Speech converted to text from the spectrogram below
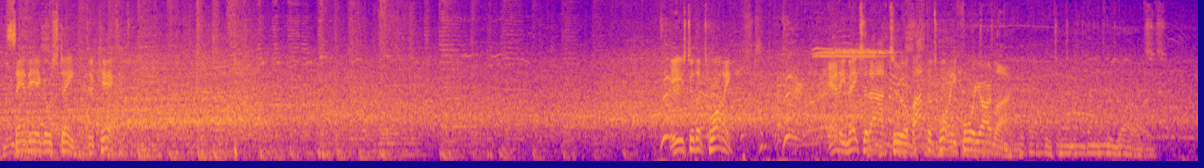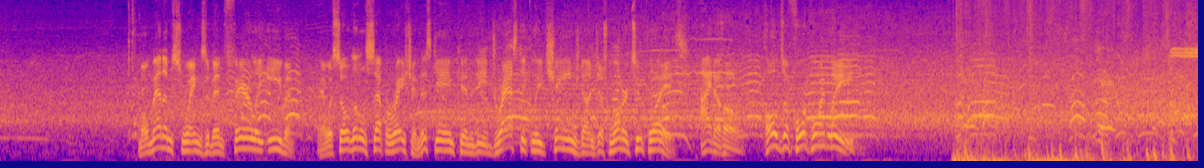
San Diego State to kick. He's to the 20. And he makes it out to about the 24-yard line. Momentum swings have been fairly even. And with so little separation, this game can be drastically changed on just one or two plays. Idaho holds a four-point lead.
